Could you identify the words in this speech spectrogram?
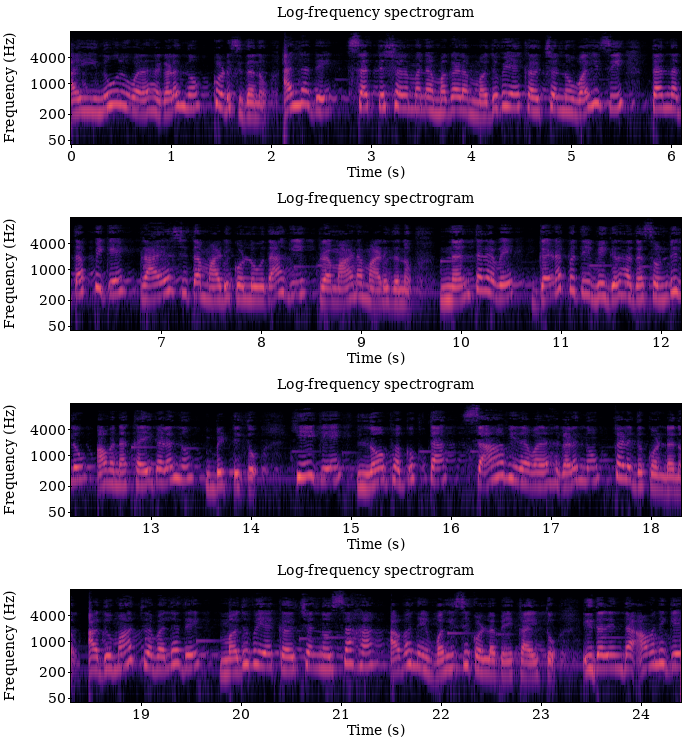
ಐನೂರು ವರಹಗಳನ್ನು ಕೊಡಿಸಿದನು. ಅಲ್ಲದೆ ಸತ್ಯಶರ್ಮನ ಮಗಳ ಮದುವೆಯ ಖರ್ಚನ್ನು ವಹಿಸಿ ತನ್ನ ತಪ್ಪಿಗೆ ಪ್ರಾಯಶ್ಚಿತ ಮಾಡಿಕೊಳ್ಳುವುದಾಗಿ ಪ್ರಮಾಣ ಮಾಡಿದನು. ನಂತರವೇ ಗಣಪತಿ ವಿಗ್ರಹದ ಸೊಂಡಿಲು ಅವನ ಕೈಗಳನ್ನು ಬಿಟ್ಟಿತು. ಹೀಗೆ ಲೋಭಗುಪ್ತ ಸಾವಿರ ವರಹಗಳನ್ನು ಕಳೆದುಕೊಂಡನು. ಅದು ಮಾತ್ರವಲ್ಲದೆ ಮದುವೆಯ ಖರ್ಚನ್ನು ಸಹ ಅವನೇ ವಹಿಸಿಕೊಳ್ಳಬೇಕಾಯಿತು. ಇದರಿಂದ ಅವನಿಗೆ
